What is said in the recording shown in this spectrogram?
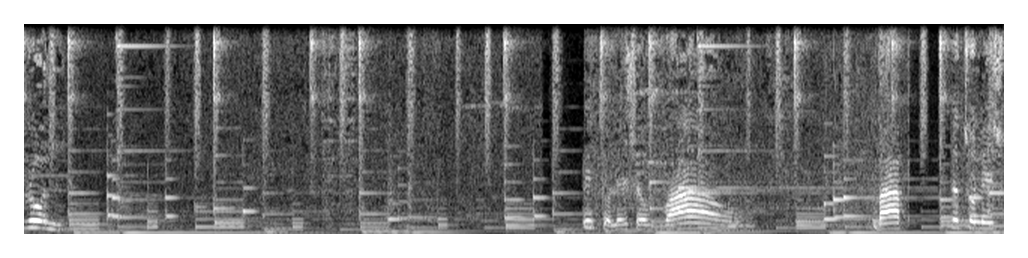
রোল। চলে এসো ওয়াও। বাপ চলে এসো।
